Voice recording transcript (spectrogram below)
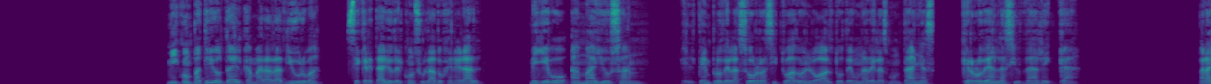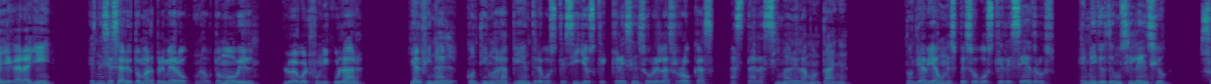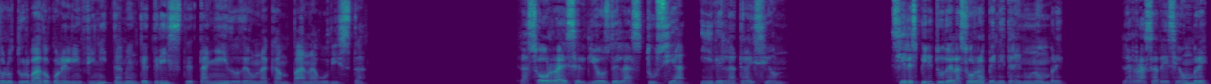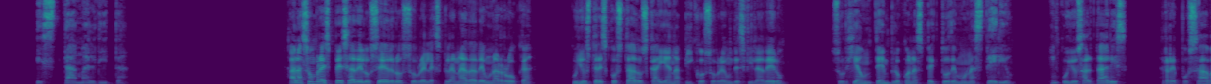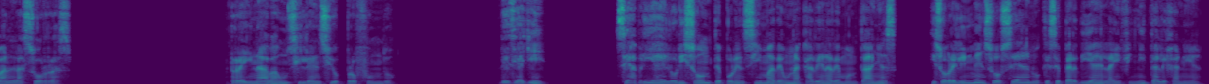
Mi compatriota, el camarada Diurba, secretario del Consulado General, me llevó a Mayo-san, el templo de la zorra situado en lo alto de una de las montañas que rodean la ciudad de K. Para llegar allí, es necesario tomar primero un automóvil, luego el funicular, y al final continuar a pie entre bosquecillos que crecen sobre las rocas hasta la cima de la montaña, donde había un espeso bosque de cedros, en medio de un silencio solo turbado con el infinitamente triste tañido de una campana budista. La zorra es el dios de la astucia y de la traición. Si el espíritu de la zorra penetra en un hombre, la raza de ese hombre está maldita. A la sombra espesa de los cedros, sobre la explanada de una roca, cuyos tres costados caían a pico sobre un desfiladero, surgía un templo con aspecto de monasterio, en cuyos altares reposaban las zorras. Reinaba un silencio profundo. Desde allí se abría el horizonte por encima de una cadena de montañas y sobre el inmenso océano que se perdía en la infinita lejanía.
